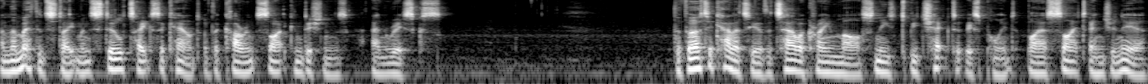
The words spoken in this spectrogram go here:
and the method statement still takes account of the current site conditions and risks. The verticality of the tower crane mast needs to be checked at this point by a site engineer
